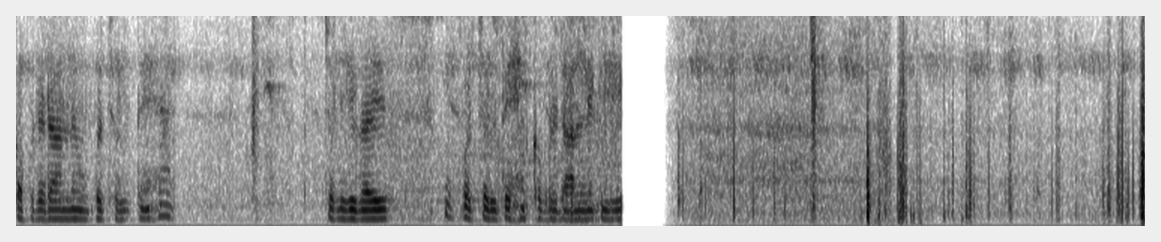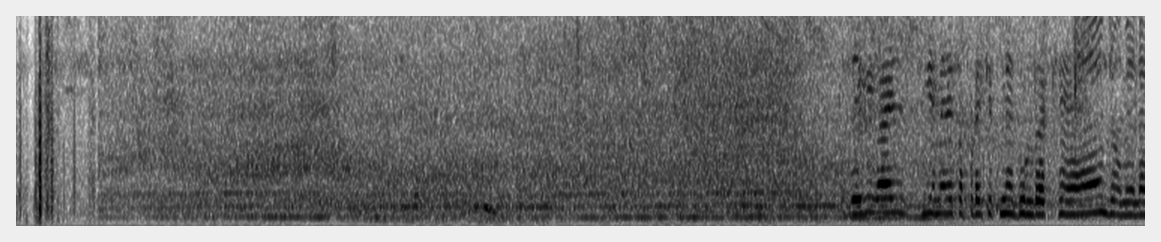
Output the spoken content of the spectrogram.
कपड़े डालने, ऊपर चलते हैं। तो चलिए गैस ऊपर चलते हैं कपड़े डालने के लिए देखिए गाइस ये मेरे कपड़े कितने धुल रखे हैं, जो मैंने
